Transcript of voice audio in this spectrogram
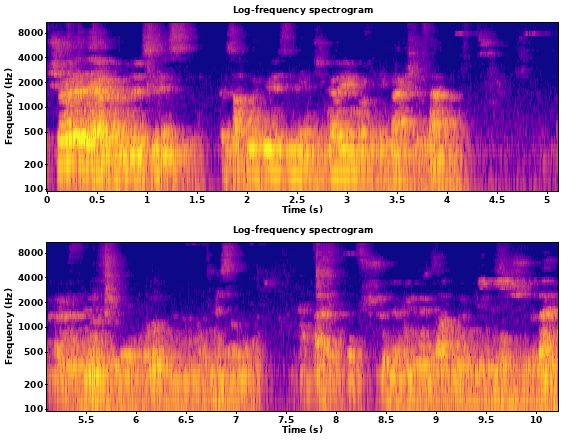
şöyle de yapabilirsiniz. Hesap makinesini çıkarayım bakayım ben şuradan. Ee, nasıl yapalım? Evet, şurada bir hesap makinesi şurada.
